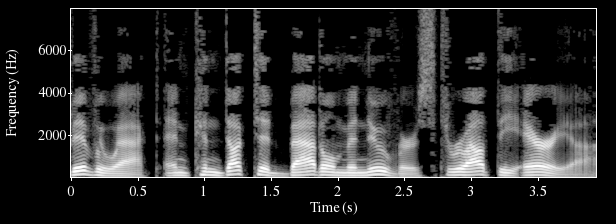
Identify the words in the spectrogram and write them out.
bivouacked and conducted battle maneuvers throughout the area.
